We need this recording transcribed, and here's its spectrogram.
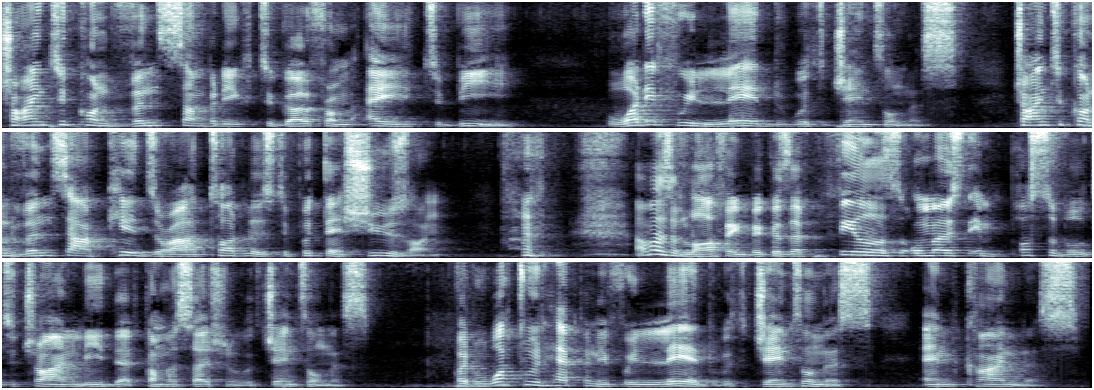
trying to convince somebody to go from A to B what if we led with gentleness, trying to convince our kids or our toddlers to put their shoes on? I wasn't laughing because it feels almost impossible to try and lead that conversation with gentleness. But what would happen if we led with gentleness and kindness?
